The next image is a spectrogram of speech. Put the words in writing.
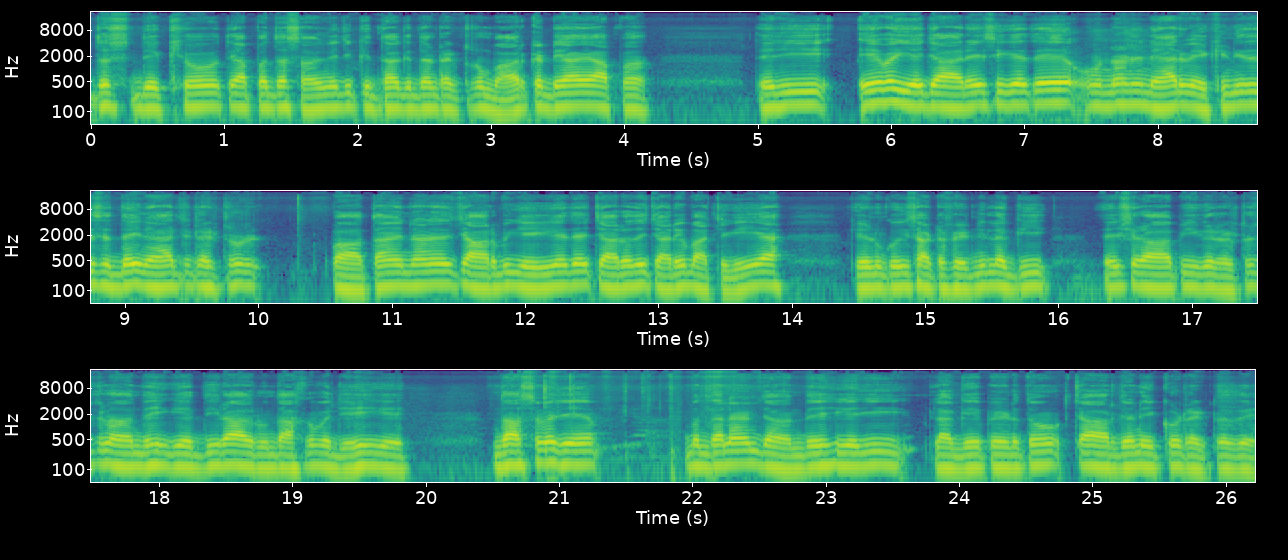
ਦਸ- ਦੇਖਿਓ ਤੇ ਆਪਾਂ ਦੱਸਾਂਗੇ ਜੀ ਕਿੱਦਾਂ ਕਿੱਦਾਂ ਟਰੈਕਟਰ ਨੂੰ ਬਾਹਰ ਕੱਢਿਆ ਆ ਆਪਾਂ। ਤੇ ਜੀ, ਇਹ ਭਈਏ ਜਾ ਰਹੇ ਸੀਗੇ ਤੇ ਉਹਨਾਂ ਨੇ ਨਹਿਰ ਵੇਖੀ ਨਹੀਂ ਤੇ ਸਿੱਧਾ ਹੀ ਨਹਿਰ 'ਚ ਟਰੈਕਟਰ ਪਾਤਾ। ਇਹਨਾਂ ਨੇ ਚਾਰ ਭਈਏ ਸੀਗੇ ਤੇ ਚਾਰੋਂ ਦੇ ਚਾਰੇ ਬਚ ਗਏ ਆ। ਕਿਸੇ ਨੂੰ ਕੋਈ ਸੱਟ ਫੇਟ ਨਹੀਂ ਲੱਗੀ। ਇਹ ਸ਼ਰਾਬ ਪੀ ਕੇ ਟਰੈਕਟਰ ਚਲਾਉਂਦੇ ਸੀਗੇ, ਅੱਧੀ ਰਾਤ ਨੂੰ 10 ਵਜੇ ਸੀਗੇ। 10 ਵਜੇ ਬੰਦਾ ਲੈਣ ਜਾਂਦੇ ਸੀਗੇ ਜੀ ਲਾਗੇ ਪਿੰਡ ਤੋਂ, ਚਾਰ ਜਣੇ ਇੱਕੋ ਟਰੈਕਟਰ ਤੇ।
